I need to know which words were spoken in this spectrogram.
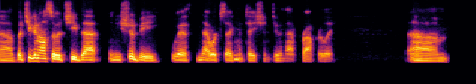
Uh, but you can also achieve that, and you should be with network segmentation doing that properly. Um,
